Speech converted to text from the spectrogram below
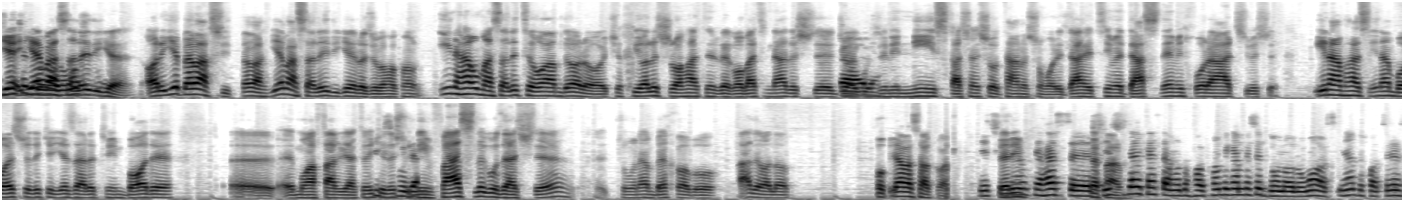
یه, یه مسئله دیگه. آره یه ببخشید ببخشید. یه مسئله دیگه راجع به هاکان. این همون مسئله تو هم داره که خیالش راحت رقابتی نداشته بله. جایگزینی نیست قشنگ شد تنها شماره ده تیم دست نمی‌خوره هر چی بشه. این هم هست اینم باعث شده که یه ذره تو این باد موفقیت هایی که داشت نیم فصل گذشته تو اونم بخواب و بعد حالا. خب اینم از هاکان. یه چیزی که هستش یه. چیزی که هست در مورد هاکان بگم مثل دوناروماست. این هم به خاطر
